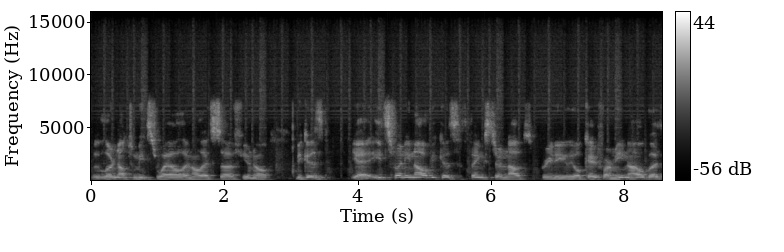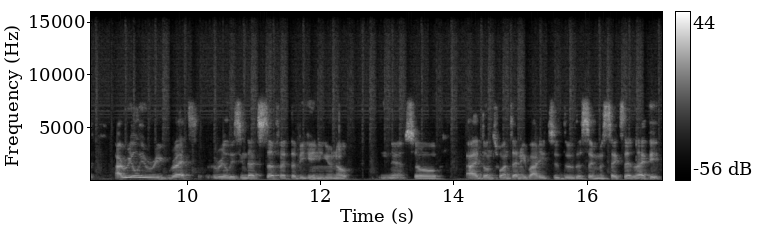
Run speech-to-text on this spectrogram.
learn how to mix well and all that stuff, you know, because yeah, it's funny now because things turn out pretty okay for me now, but I really regret releasing that stuff at the beginning, you know. Yeah, so I don't want anybody to do the same mistakes that I did.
